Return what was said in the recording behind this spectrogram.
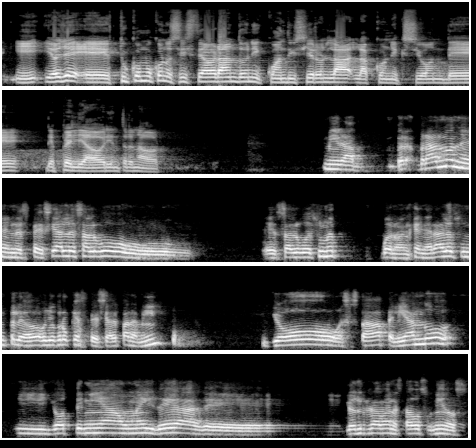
Y, oye, eh, ¿tú cómo conociste a Brandon y cuándo hicieron la, la conexión de, de, peleador y entrenador? Mira, Brandon en especial es algo, es algo, es una, bueno, en general es un peleador yo creo que especial para mí, yo estaba peleando y yo tenía una idea de, yo entraba en Estados Unidos,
